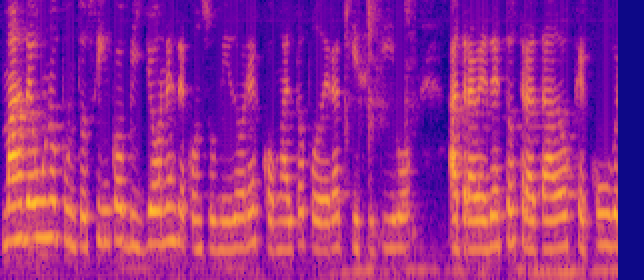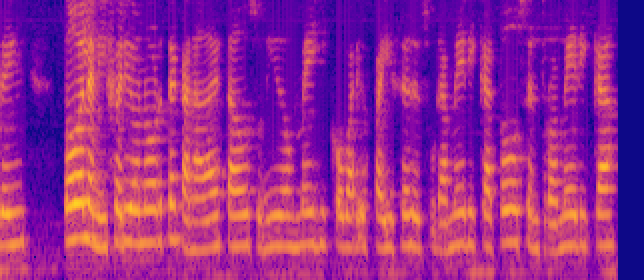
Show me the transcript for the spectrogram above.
más de 1.5 billones de consumidores con alto poder adquisitivo a través de estos tratados que cubren todo el hemisferio norte, Canadá, Estados Unidos, México, varios países de Sudamérica, todo Centroamérica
